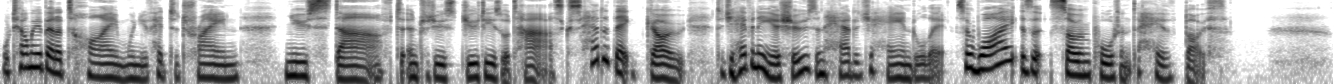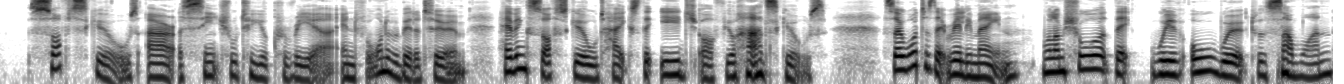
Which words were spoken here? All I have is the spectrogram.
Or tell me about a time when you've had to train new staff to introduce duties or tasks. How did that go? Did you have any issues and how did you handle that? So, why is it so important to have both? Soft skills are essential to your career, and for want of a better term, having soft skill takes the edge off your hard skills. So, what does that really mean? Well, I'm sure that we've all worked with someone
